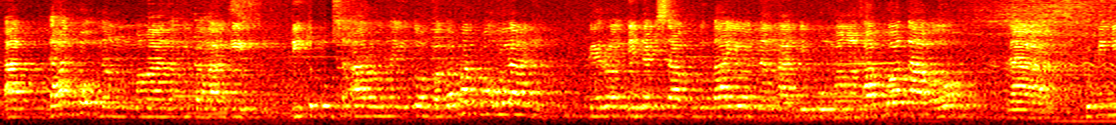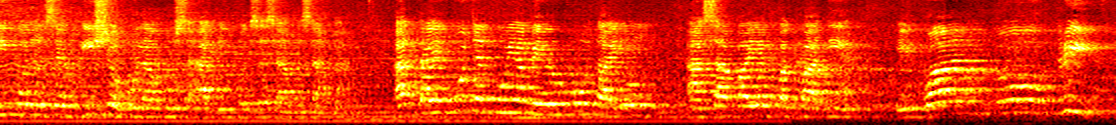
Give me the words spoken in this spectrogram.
At lahat po ng mga nakibahagi dito po sa araw na ito, bagamat maulan, pero dinagsa po tayo ng ating pong mga kapwa-tao na humingi po ng serbisyo mula po sa ating pagsasama-sama. At dahil po dyan, Kuya, meron po tayong uh, sabayang pagbati. In one, two, three!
